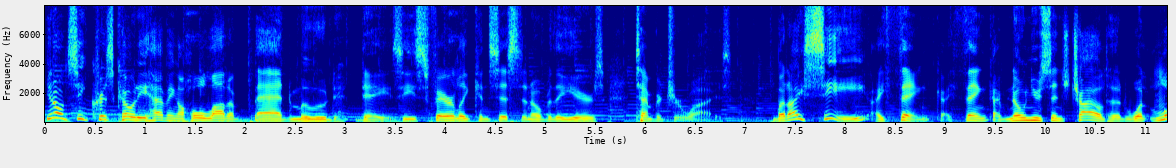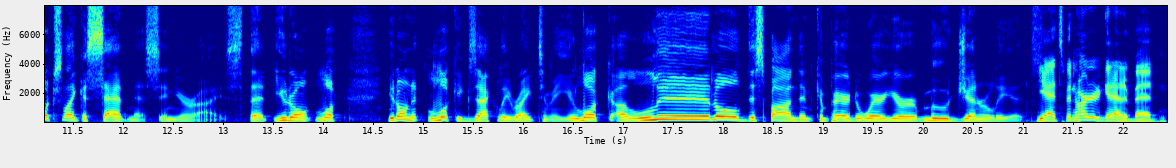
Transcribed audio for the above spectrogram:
You don't see Chris Cote having a whole lot of bad mood days. He's fairly consistent over the years, temperature wise. But I see, I think, I think, I've known you since childhood, what looks like a sadness in your eyes. That you don't look you don't look exactly right to me. You look a little despondent compared to where your mood generally is. Yeah, it's been harder to get out of bed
